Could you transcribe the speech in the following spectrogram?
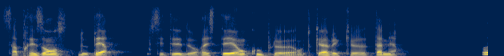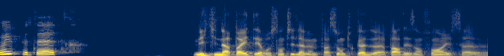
sa présence de père. C'était de rester en couple, en tout cas, avec euh, ta mère. Oui, peut-être mais qui n'a pas été ressenti de la même façon, en tout cas de la part des enfants. Et ça. Euh,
